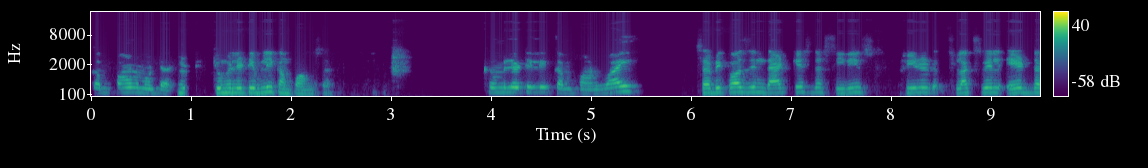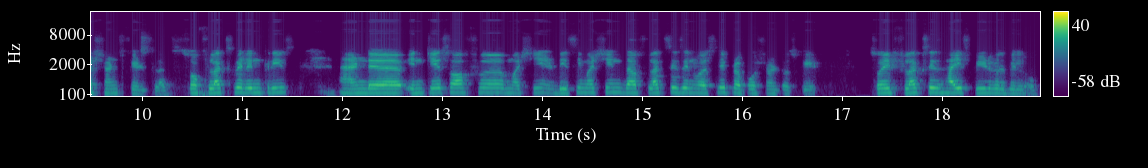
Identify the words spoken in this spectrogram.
compound motor cumulatively compound, sir. cumulatively compound why Sir, because in that case, the series field flux will aid the shunt field flux. So flux will increase. And uh, in case of uh, machine DC machine, the flux is inversely proportional to speed. So if flux is high, speed will be low.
